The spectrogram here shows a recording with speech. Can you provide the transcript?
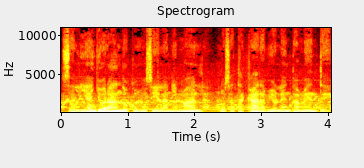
salían llorando como si el animal los atacara violentamente.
